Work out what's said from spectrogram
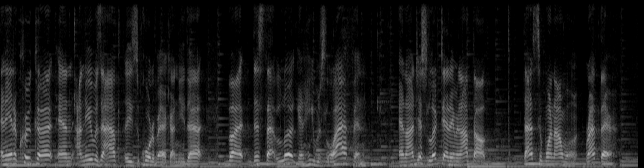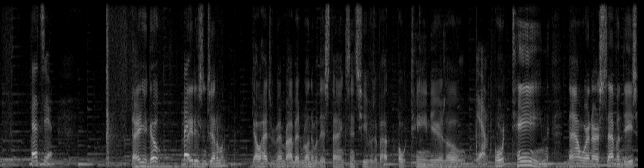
And he had a crew cut, and I knew he was an athlete. He's a quarterback. I knew that. But this, that look, and he was laughing. And I just looked at him and I thought, that's the one I want right there. That's it. There you go, But- ladies and gentlemen. Y'all had to remember, I've been running with this thing since she was about 14 years old. Yeah. 14. Now we're in our 70s.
